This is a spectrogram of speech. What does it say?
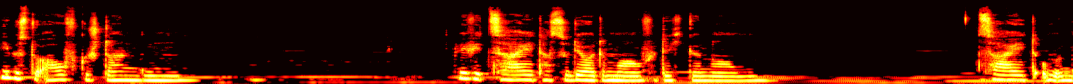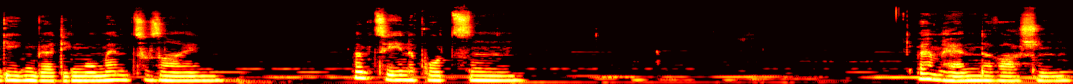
Wie bist du aufgestanden? Wie viel Zeit hast du dir heute Morgen für dich genommen? Zeit, um im gegenwärtigen Moment zu sein, beim Zähneputzen, beim Händewaschen,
